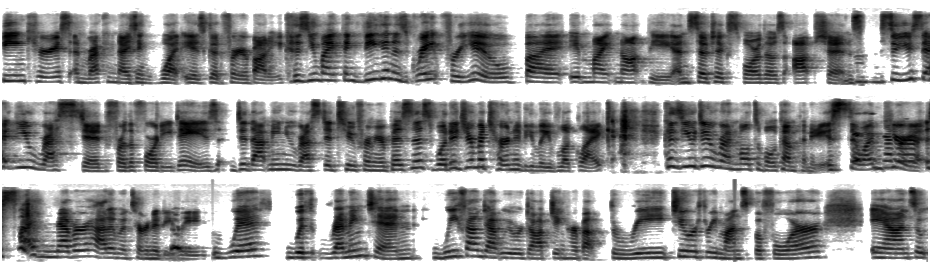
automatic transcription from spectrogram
being curious and recognizing what is good for your body. Because you might think vegan is great for you, but it might not be. And so to explore those options. Mm-hmm. So you said you rested for the 40 days. Did that mean you rested too from your business? What did your maternity leave look like? Because you do run multiple companies. So I'm never, curious. I've never had a maternity leave. With with Remington, we found out we were adopting her about three, two or three months before. And so,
